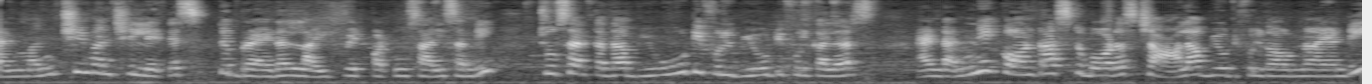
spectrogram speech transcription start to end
అండ్ మంచి మంచి లేటెస్ట్ బ్రైడల్ లైట్ వెయిట్ పట్టు శారీస్ అండి. చూసారు కదా బ్యూటిఫుల్ బ్యూటిఫుల్ కలర్స్ అండ్ అన్ని కాంట్రాస్ట్ బార్డర్స్ చాలా బ్యూటిఫుల్గా ఉన్నాయండి.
